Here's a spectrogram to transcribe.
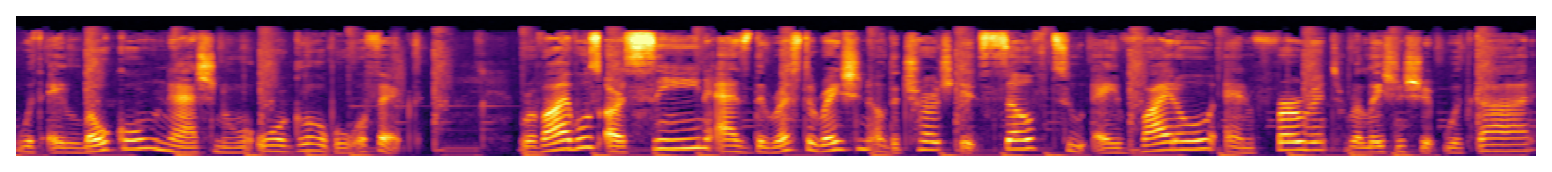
with a local, national, or global effect. Revivals are seen as the restoration of the church itself to a vital and fervent relationship with God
